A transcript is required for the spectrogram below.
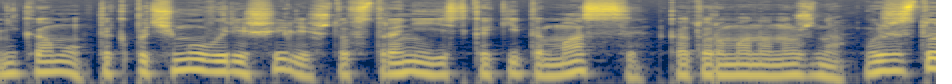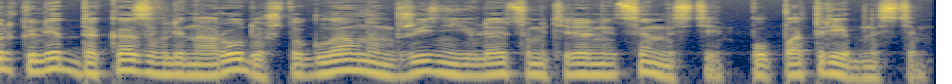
Никому. Так почему вы решили, что в стране есть какие-то массы, которым она нужна? Вы же столько лет доказывали народу, что главным в жизни являются материальные ценности по потребностям.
